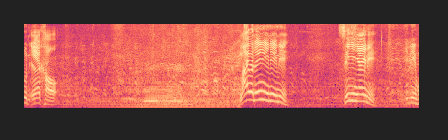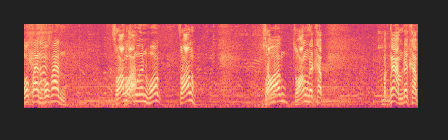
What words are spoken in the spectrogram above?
รุ่นแอร์เขาหลายวันนี้นี่นี่นี่สียังไงนี่อีนี่หกพันหกพันสองสอบ่งหมื่นหกสองสองสองนะครับ บักงามเด้อครับ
